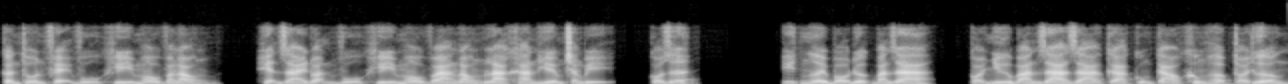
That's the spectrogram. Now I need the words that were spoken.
cần thôn phệ vũ khí màu vàng nóng, hiện giai đoạn vũ khí màu vàng nóng là khan hiếm trang bị, có rất ít người bỏ được bán ra, coi như bán ra giá cả cũng cao không hợp thói thường.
